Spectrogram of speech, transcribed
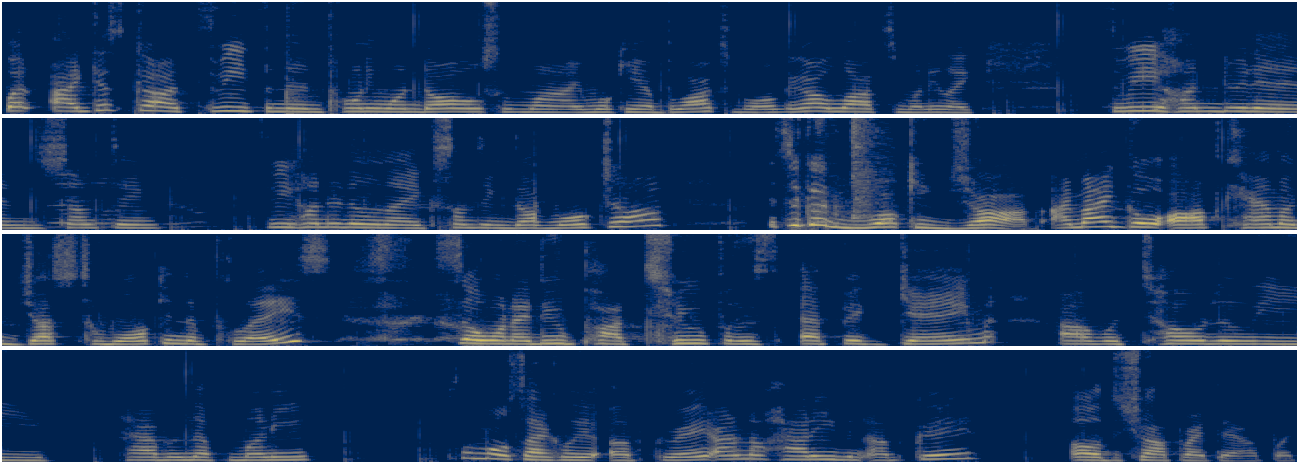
But I just got three and then twenty-one dollars from my working at Bloxburg. I got lots of money, like three hundred and something, three hundred and like something dollar work job. It's a good walking job. I might go off camera just to walk in the place. So when I do part two for this epic game, I would totally have enough money for most likely upgrade. I don't know how to even upgrade. Oh, the shop right there. But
